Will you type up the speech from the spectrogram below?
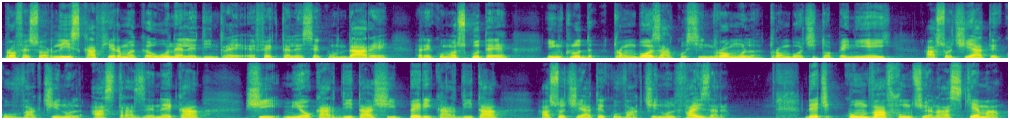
Profesor Lisk afirmă că unele dintre efectele secundare recunoscute includ tromboza cu sindromul trombocitopeniei, asociate cu vaccinul AstraZeneca și miocardita și pericardita asociate cu vaccinul Pfizer. Deci, cum va funcționa schema?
